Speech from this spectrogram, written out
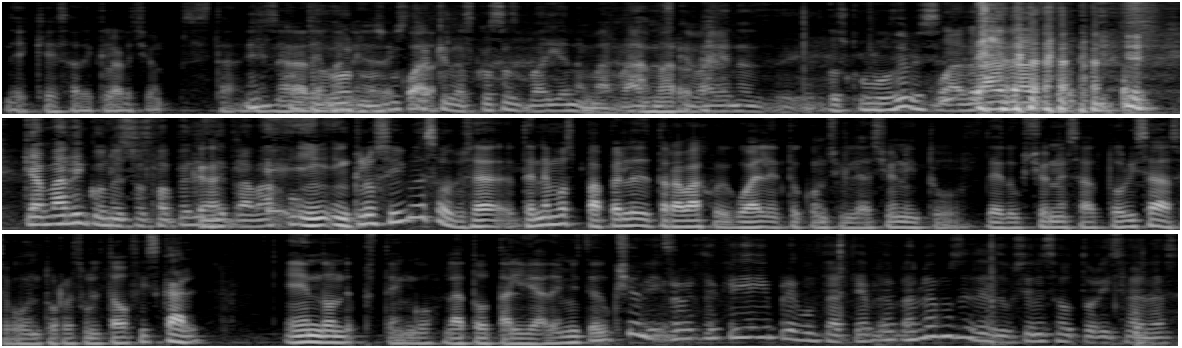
de que esa declaración pues, está Es llenada de contador, manera nos gusta adecuada. que las cosas vayan amarradas, Amarra- que vayan eh, Pues como debe ser. cuadradas, que amarren con nuestros papeles de trabajo. In- inclusive eso, o sea, tenemos papeles de trabajo igual en tu conciliación y tus deducciones autorizadas o en tu resultado fiscal, en donde pues tengo la totalidad de mis Oye, deducciones. Roberto, quería yo preguntarte, habla- hablamos de deducciones autorizadas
